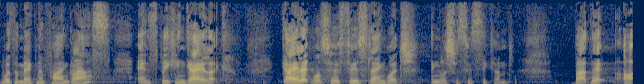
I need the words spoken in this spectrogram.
with a magnifying glass and speaking Gaelic. Gaelic was her first language, English was her second. But that, uh,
